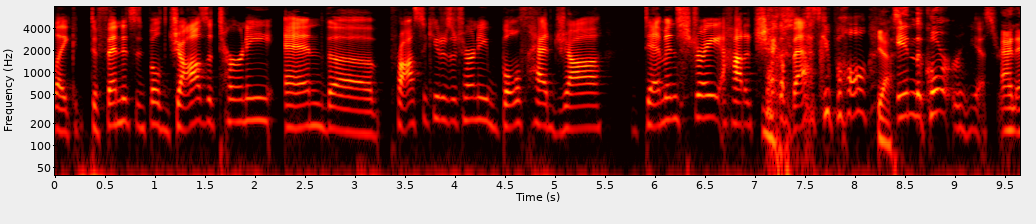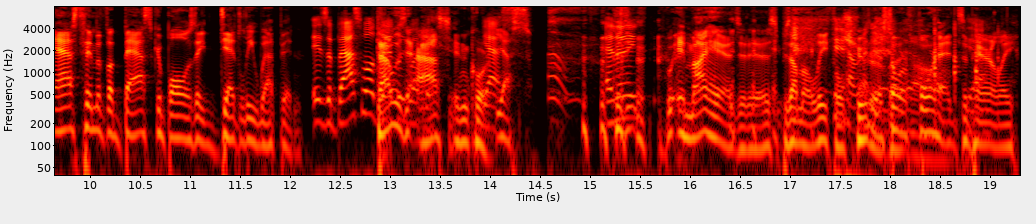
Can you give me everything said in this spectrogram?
like defendants, both Ja's attorney and the prosecutor's attorney, both had Ja demonstrate how to check a basketball Yes. in the courtroom yesterday. And asked him if a basketball is a deadly weapon. Is a basketball That deadly was weapon? asked in court. Yes. And then they, In my hands, it is because I'm a lethal Yeah, shooter. right. So are foreheads, Yeah. apparently.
